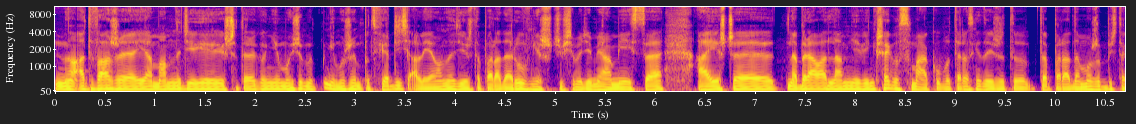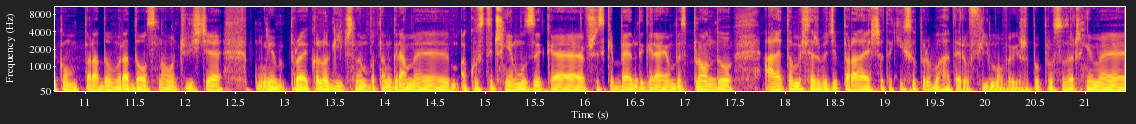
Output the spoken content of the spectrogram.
no a dwa, że ja mam nadzieję, jeszcze tego nie możemy, nie możemy potwierdzić, ale ja mam nadzieję, że ta parada również oczywiście będzie miała miejsce, a jeszcze nabrała dla mnie większego smaku, bo teraz nie dość, że to, ta parada może być taką paradą radosną, oczywiście proekologiczną, bo tam gramy akustycznie muzykę, wszystkie bandy grają bez prądu, ale to myślę, że będzie parada jeszcze takich superbohaterów filmowych, że po prostu zaczniemy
